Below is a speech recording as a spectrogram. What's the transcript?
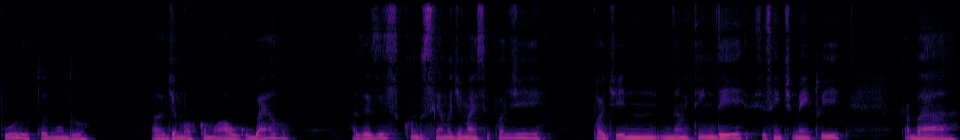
puro, todo mundo fala de amor como algo belo, às vezes quando você ama demais você pode pode não entender esse sentimento e acabar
